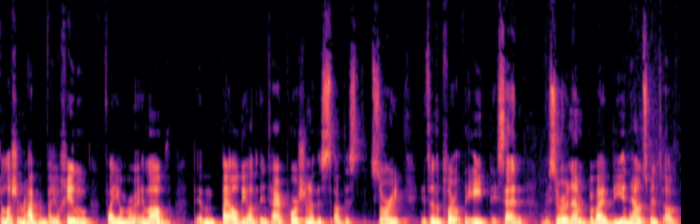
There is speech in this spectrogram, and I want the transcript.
B'lashon Rabbim Vayochelu Vayomer Elav um, by all the other entire portion of this of this story, it's in the plural. They ate, they said, but by the announcement of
